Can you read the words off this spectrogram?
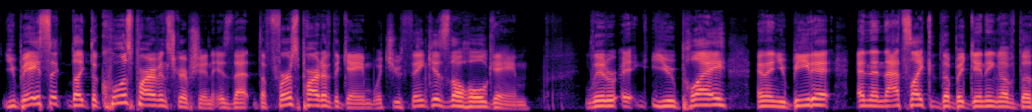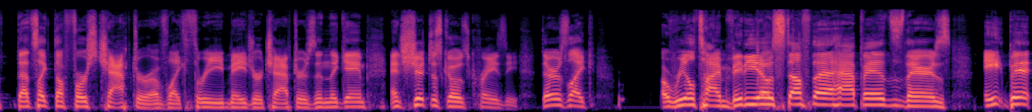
you basic like the coolest part of Inscryption is that the first part of the game, which you think is the whole game, literally you play and then you beat it. And then that's like the beginning of the that's like the first chapter of like three major chapters in the game. And shit just goes crazy. There's like a real-time video stuff that happens. There's 8-bit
